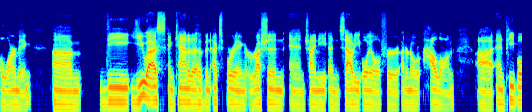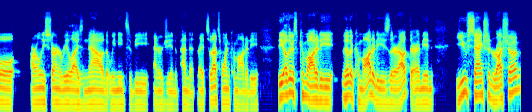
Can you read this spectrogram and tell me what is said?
alarming. Um, the US and Canada have been exporting Russian and Chinese and Saudi oil for I don't know how long. Uh, and people are only starting to realize now that we need to be energy independent, right? So that's one commodity. The other commodity, the other commodities that are out there. I mean, you've sanctioned Russia.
